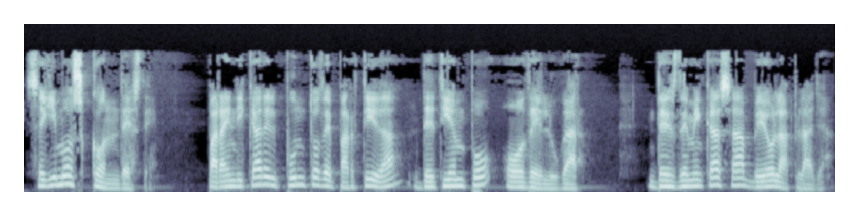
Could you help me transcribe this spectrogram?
Seguimos con desde, para indicar el punto de partida de tiempo o de lugar. Desde mi casa veo la playa.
